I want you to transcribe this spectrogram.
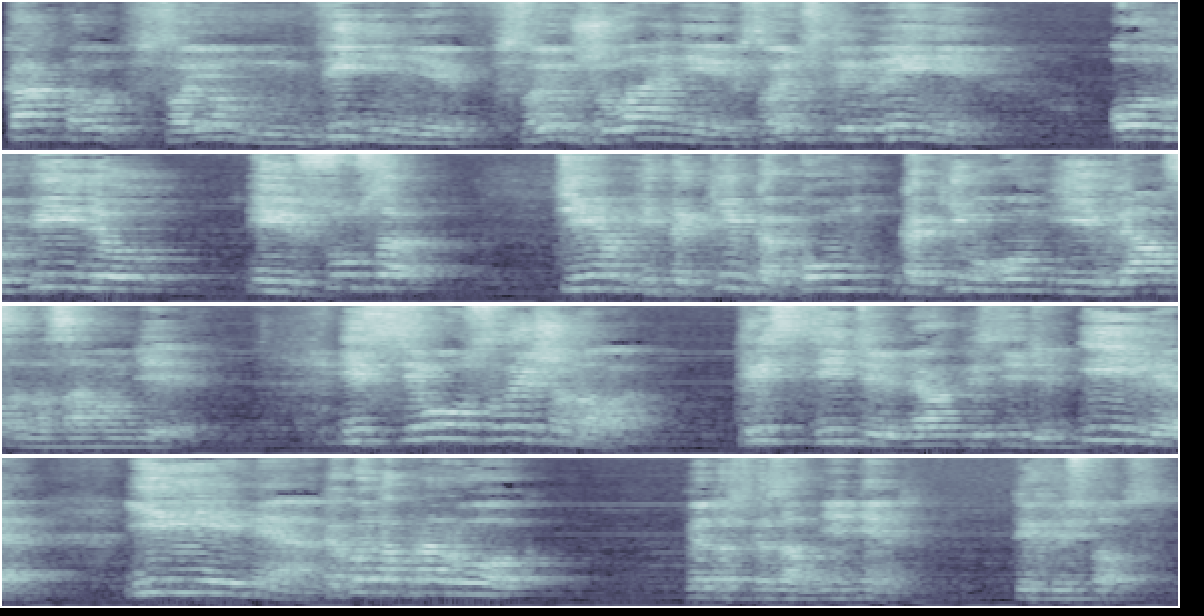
как-то вот в своем видении, в своем желании, в своем стремлении он увидел Иисуса тем и таким, каком, каким он и являлся на самом деле. Из всего услышанного, креститель, Иоанн Креститель, Илия, Иеремия, какой-то пророк, Петр сказал, нет, нет, ты Христос,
